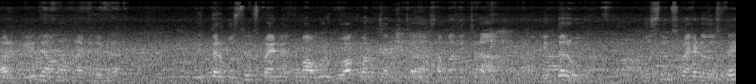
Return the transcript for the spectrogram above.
వారికి ఏది ఏమైనా ఉన్నాయి మీ దగ్గర? ఇద్దరు ముస్లిమ్స్ బయటకు మా ఊరు గోకవరం సంబంధించిన ఇద్దరు ముస్లిమ్స్ మహిళలు వస్తే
